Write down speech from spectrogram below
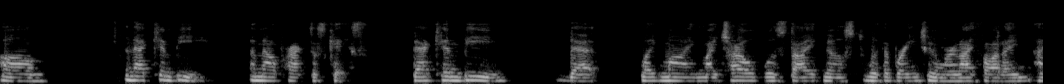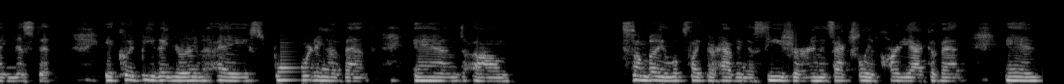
Um, and that can be a malpractice case. That can be that, like mine, my child was diagnosed with a brain tumor and I thought I, I missed it. It could be that you're in a sporting event and um, somebody looks like they're having a seizure and it's actually a cardiac event and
